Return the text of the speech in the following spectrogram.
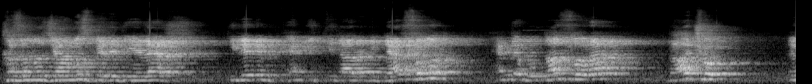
kazanacağımız belediyeler dilerim hem iktidara bir ders olur hem de bundan sonra daha çok e,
